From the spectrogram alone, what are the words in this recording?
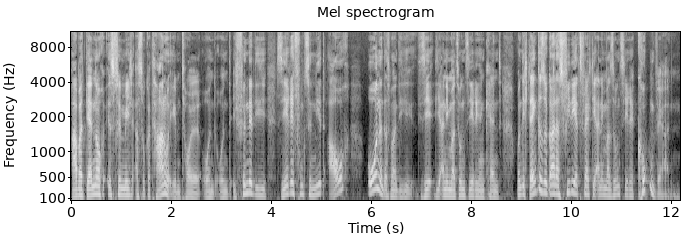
Aber dennoch ist für mich Ahsoka Tano eben toll. Und, und ich finde, die Serie funktioniert auch ohne dass man die, die, die Animationsserien kennt. Und ich denke sogar, dass viele jetzt vielleicht die Animationsserie gucken werden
